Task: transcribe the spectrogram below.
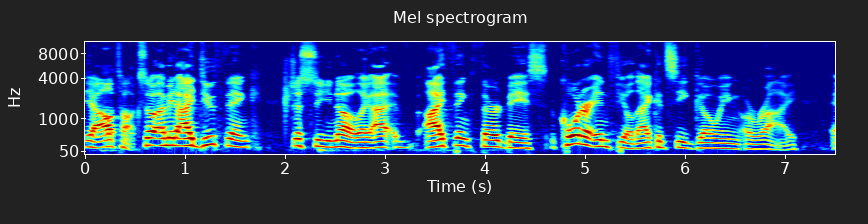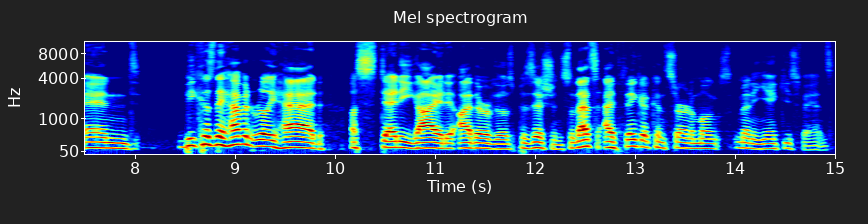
yeah, I'll talk. So I mean, I do think just so you know, like I I think third base, corner infield, I could see going awry, and because they haven't really had a steady guy at either of those positions, so that's I think a concern amongst many Yankees fans,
